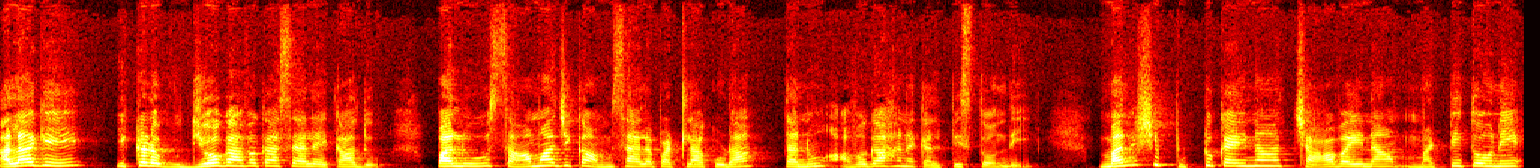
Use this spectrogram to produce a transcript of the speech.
అలాగే ఇక్కడ ఉద్యోగావకాశాలే కాదు పలు సామాజిక అంశాల పట్ల కూడా తను అవగాహన కల్పిస్తోంది. మనిషి పుట్టుకైనా చావైనా మట్టితోనే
